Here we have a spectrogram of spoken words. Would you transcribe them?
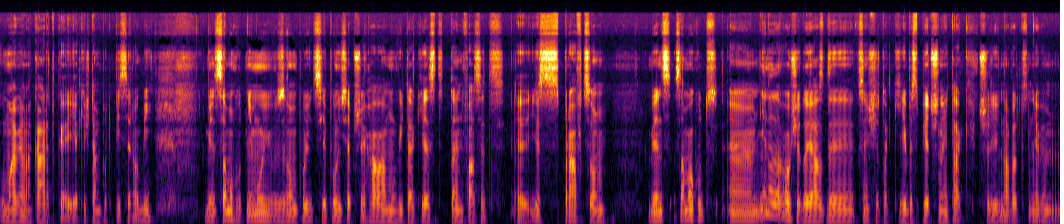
umawia na kartkę i jakieś tam podpisy robi. Więc samochód nie mój, wzywam policję, policja przyjechała, mówi tak jest, ten facet e, jest sprawcą, więc samochód e, nie nadawał się do jazdy w sensie takiej bezpiecznej, tak? Czyli nawet, nie wiem,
